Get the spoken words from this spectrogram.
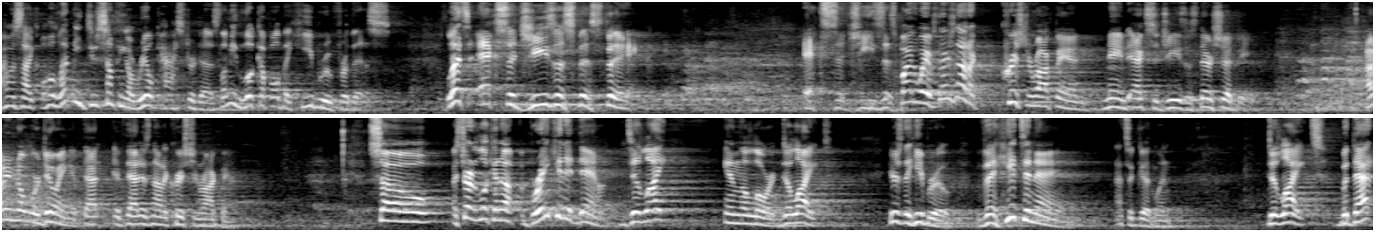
I was like, oh, let me do something a real pastor does. Let me look up all the Hebrew for this. Let's exegesis this thing. exegesis. By the way, if there's not a Christian rock band named Exegesis, there should be. I don't even know what we're doing if that, if that is not a Christian rock band. So I started looking up, breaking it down. Delight in the Lord. Delight. Here's the Hebrew. Vehitane. That's a good one. Delight. But that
